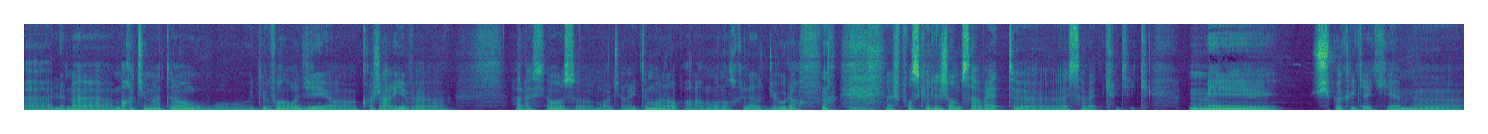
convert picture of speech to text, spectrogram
euh, le mardi matin ou, le vendredi, quand j'arrive à la séance, moi directement, j'en parle à mon entraîneur, je dis, oula, là, je pense que les jambes, ça va être, ça va être critique. Mais je suis pas quelqu'un qui aime.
